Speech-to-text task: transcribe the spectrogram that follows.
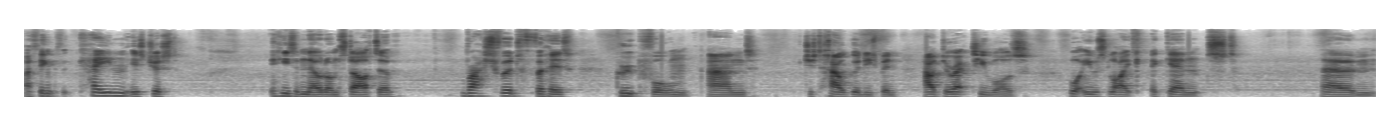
I think that Kane is just he's a nailed on starter. Rashford for his group form and just how good he's been, how direct he was what he was like against, um,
